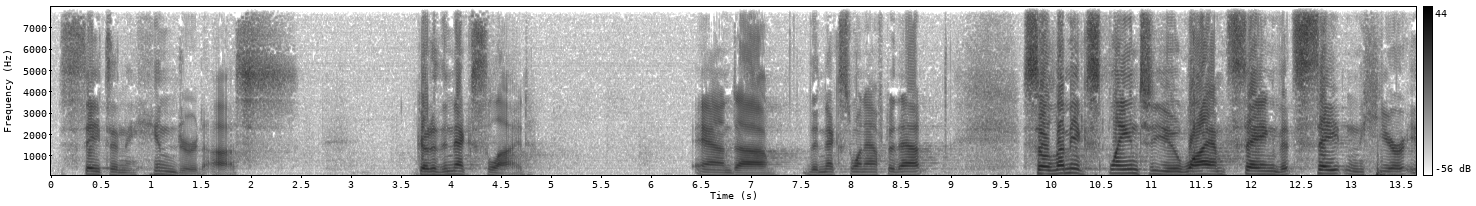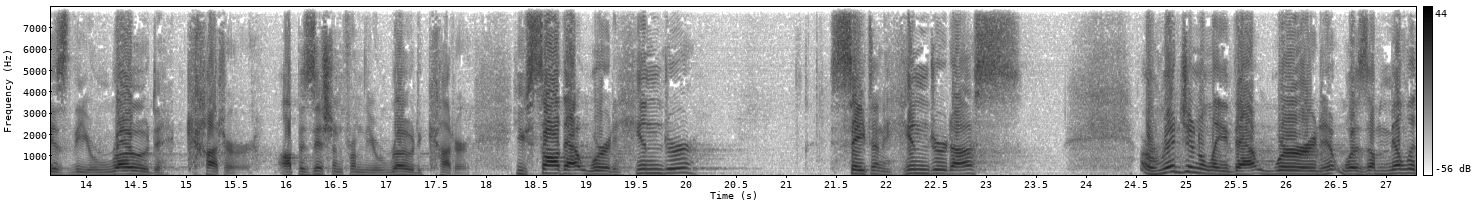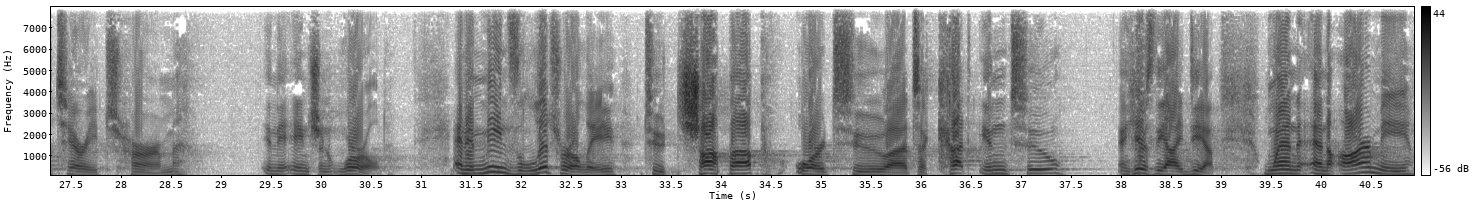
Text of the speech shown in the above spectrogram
Satan hindered us. Go to the next slide. And uh, the next one after that. So let me explain to you why I'm saying that Satan here is the road cutter, opposition from the road cutter. You saw that word hinder. Satan hindered us. Originally, that word was a military term in the ancient world. And it means literally to chop up or to, uh, to cut into. And here's the idea when an army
